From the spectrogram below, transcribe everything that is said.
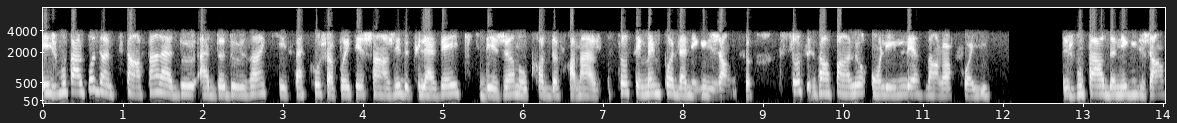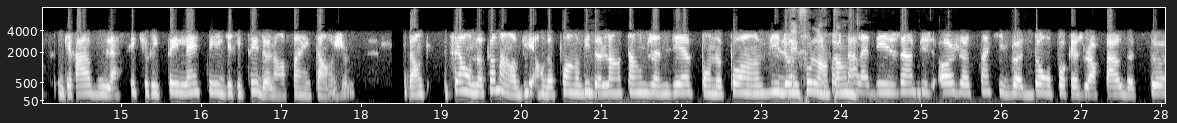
Et je vous parle pas d'un petit enfant là, de, à de deux ans qui sa couche a pas été changée depuis la veille puis qui déjeune aux crottes de fromage. Ça, c'est même pas de la négligence. Ça, ces enfants-là, on les laisse dans leur foyer. Je vous parle de négligence grave où la sécurité, l'intégrité de l'enfant est en jeu. Donc, tu sais, on a comme envie, on n'a pas envie de l'entendre, Geneviève, puis on n'a pas envie, là. Mais il faut l'entendre. Je parle à des gens, puis oh, je sens qu'ils veulent donc pas que je leur parle de ça,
